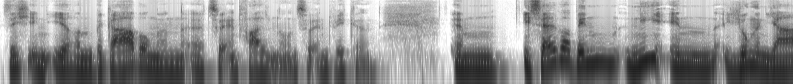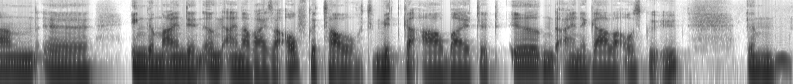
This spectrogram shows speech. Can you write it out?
sich in ihren Begabungen äh, zu entfalten und zu entwickeln. Ähm, ich selber bin nie in jungen Jahren äh, in Gemeinde in irgendeiner Weise aufgetaucht, mitgearbeitet, irgendeine Gabe ausgeübt. Ähm,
